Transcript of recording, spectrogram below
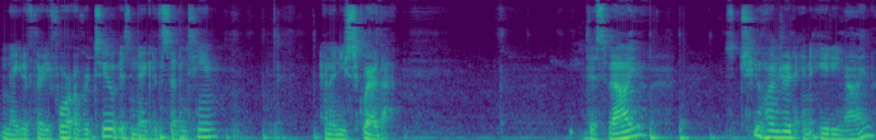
Negative 34 over 2 is negative 17, and then you square that. This value is 289,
